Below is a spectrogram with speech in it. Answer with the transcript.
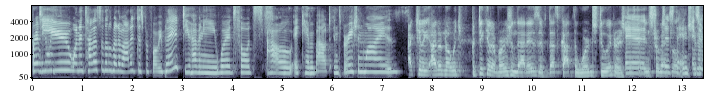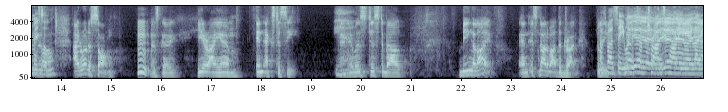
Prem, Do can we- you want to tell us a little bit about it just before we play it? Do you have any words, thoughts, how it came about, inspiration wise? Actually, I don't know which particular version that is, if that's got the words to it or it's just the It's instrumental. just the instrumental. Instrumental. I wrote a song. Hmm. Let's go. Here I Am in Ecstasy. And it was just about being alive. And it's not about the drug. I was about to say, when No, it's yeah, a yeah, trance yeah, party, yeah, you're like,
